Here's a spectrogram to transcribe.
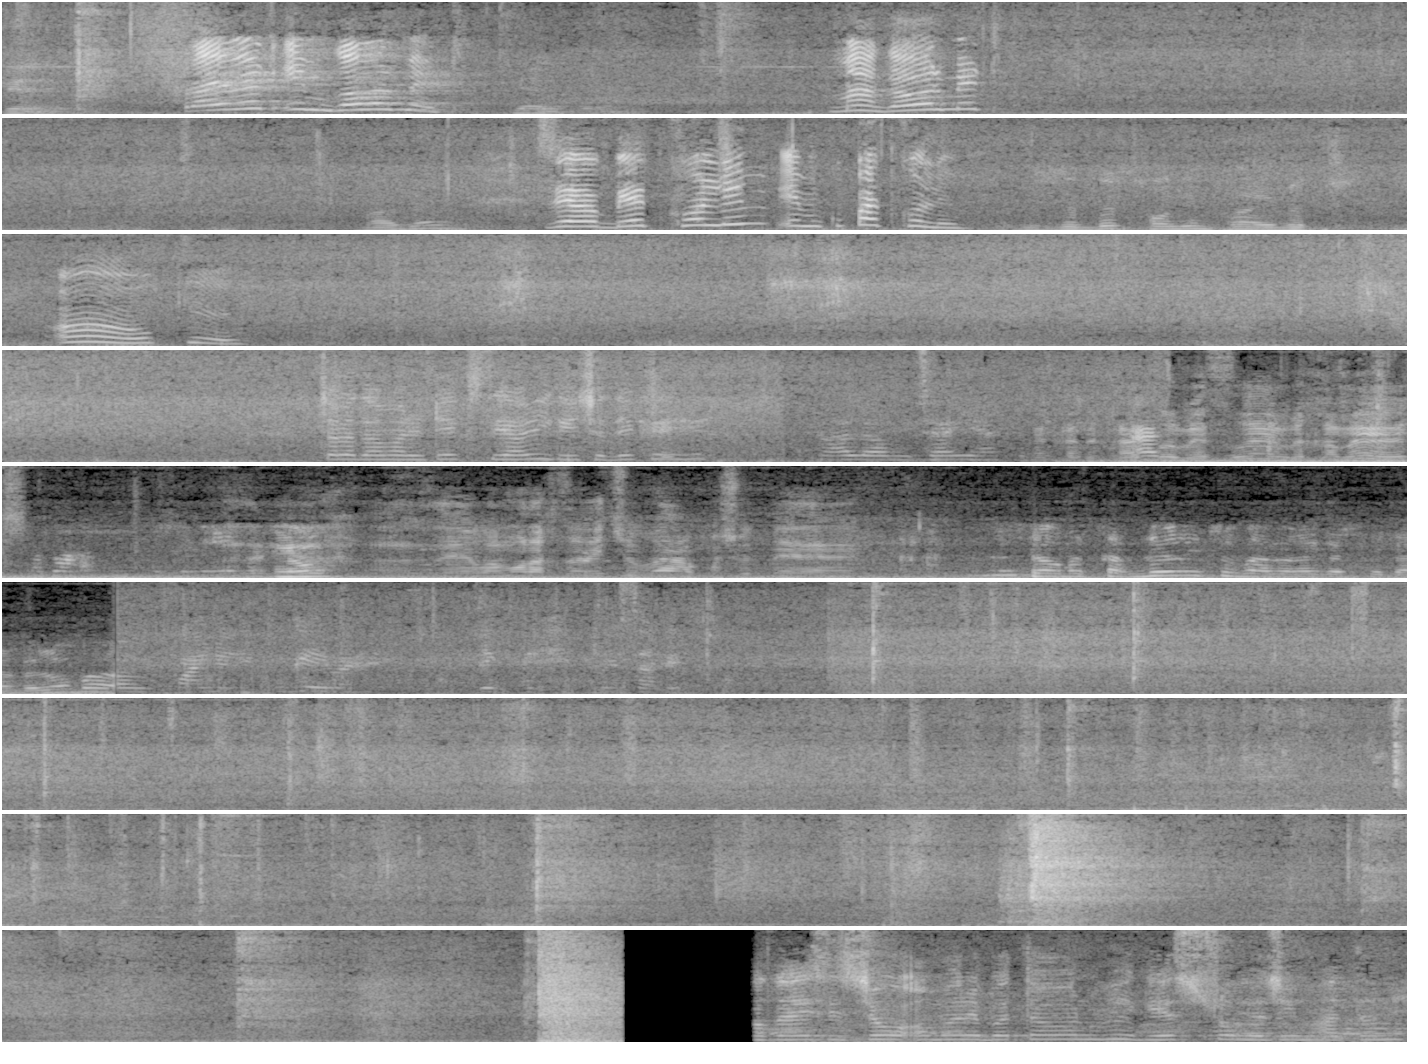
כן, પ્રાઇવેટ ઇમ ગવર્મેન્ટ כן, માં ગવર્મેન્ટ מה זה? זה בית חולים עם קופת חולים. זה בית חולים פרייבט. אה, אוקיי. ચલો તો અમારી ટેક્સી આવી ગઈ છે દેખાય છે ચાલો અમે જઈએ אחד ב-25, נו, אז הוא אמור לחזור לי תשובה, הוא פשוט ב... טוב, אז תחזיר לי תשובה ברגע שתדע, ולא ב... ગાઈસ જો અમારે બતાવવાનું છે ગેસ્ટ્રોલોજી માતાને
